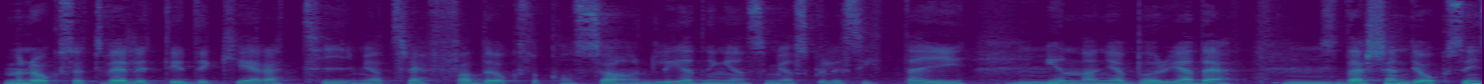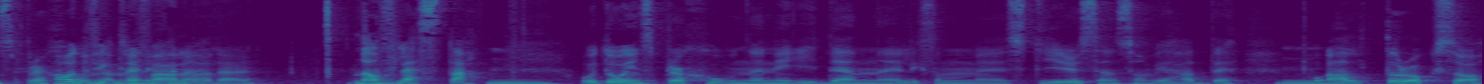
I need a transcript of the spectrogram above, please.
Men också ett väldigt dedikerat team. Jag träffade också koncernledningen som jag skulle sitta i innan jag började. Så där kände jag också inspiration. Ja, du fick träffa alla där. De flesta. Och då inspirationen i, den eh, liksom, styrelsen som vi hade på Altor också.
